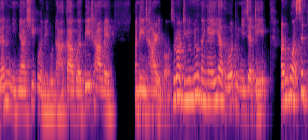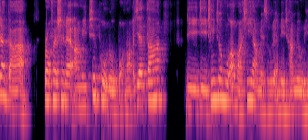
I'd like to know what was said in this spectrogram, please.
ဒဏ်လူညီများရှိခွင့်တွေကိုဒါအကာအကွယ်ပေးထားမယ်အနေထားတွေပေါ့ဆိုတော့ဒီလိုမျိုးနိုင်ငံရေးရသဘောတူညီချက်တွေနောက်တစ်ခုကစစ်တပ်က professional army ဖြစ်ဖို့လို့ပေါ့နော်အယက်သားဒီဒီထိန်းချုပ်မှုအောက်မှာရှိရမယ်ဆိုတဲ့အနေအထားမျိုးတွေ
